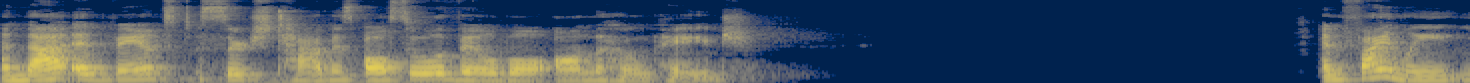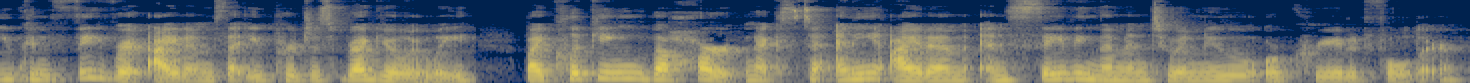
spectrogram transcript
and that advanced search tab is also available on the home page. And finally, you can favorite items that you purchase regularly by clicking the heart next to any item and saving them into a new or created folder.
